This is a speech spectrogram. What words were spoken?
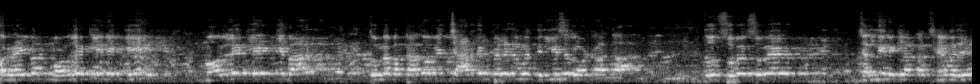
और रही बात मोहल्ले क्लिनिक की मोहल्ले क्लिनिक की बात तो मैं बता दूँ अभी चार दिन पहले जब मैं दिल्ली से लौट रहा था तो सुबह सुबह जल्दी निकला था छह बजे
